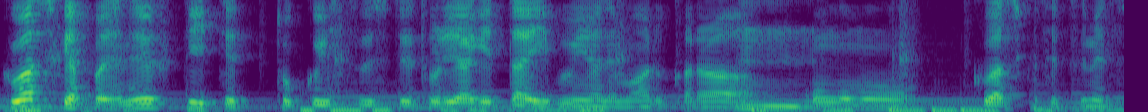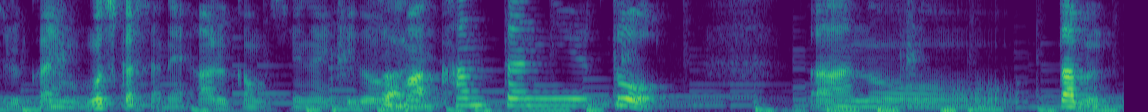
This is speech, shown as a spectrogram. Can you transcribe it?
詳しくやっぱ NFT って特筆して取り上げたい分野でもあるから、うん。今後も詳しく説明する回ももしかしたらねあるかもしれないけど、ね。まあ簡単に言うとあのー多分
